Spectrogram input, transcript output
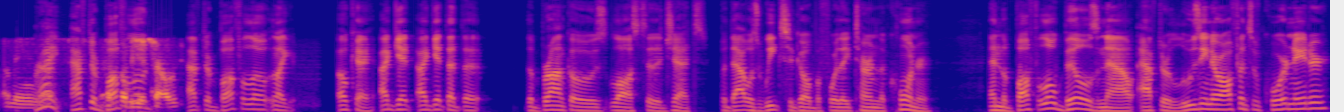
I mean, Right. After that's gonna be Buffalo after Buffalo like okay, I get I get that the the Broncos lost to the Jets, but that was weeks ago before they turned the corner. And the Buffalo Bills now after losing their offensive coordinator,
